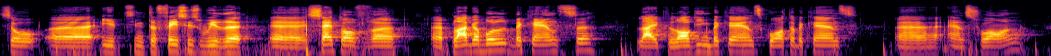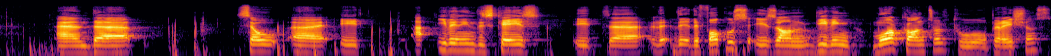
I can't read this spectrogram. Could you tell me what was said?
So uh, it interfaces with a, a set of uh, uh, pluggable backends, like logging backends, quota backends, and so on. And so it, even in this case, it, the, the focus is on giving more control to operations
